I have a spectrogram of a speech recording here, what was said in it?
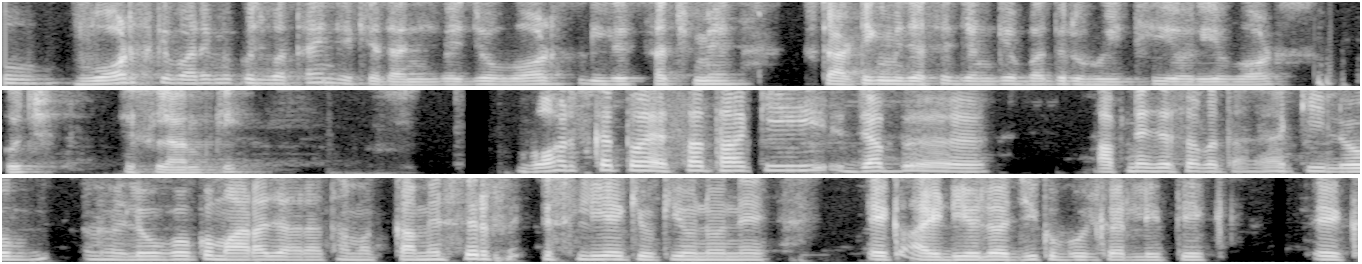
वॉर्स के बारे में कुछ बताएँगे क्या भाई? जो वॉर्स सच में स्टार्टिंग में जैसे जंगे बद्र हुई थी और ये वॉर्स कुछ इस्लाम की? वॉर्स का तो ऐसा था कि जब आपने जैसा बताया कि लोग लोगों को मारा जा रहा था मक्का में सिर्फ़ इसलिए क्योंकि उन्होंने एक आइडियोलॉजी कबूल कर ली थी, एक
